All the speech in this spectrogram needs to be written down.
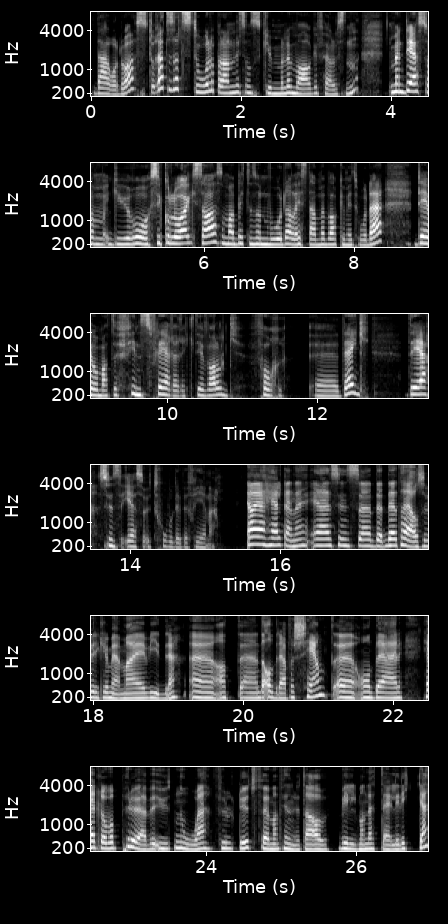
der og da. St rett og slett stole på den litt sånn skumle magefølelsen. Men det som Guro, psykolog, sa, som har blitt en sånn moderlig stemme bak i mitt hode, det er om at det fins flere riktige valg for eh, deg. Det syns jeg er så utrolig befriende. Ja, jeg er helt enig. Synes, eh, det, det, tar jeg også virkelig med meg videre. Uh, at uh, det aldri er for sent, og det er helt lov å prøve ut noe fullt ut før man finner ut av vil man dette eller ikke.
